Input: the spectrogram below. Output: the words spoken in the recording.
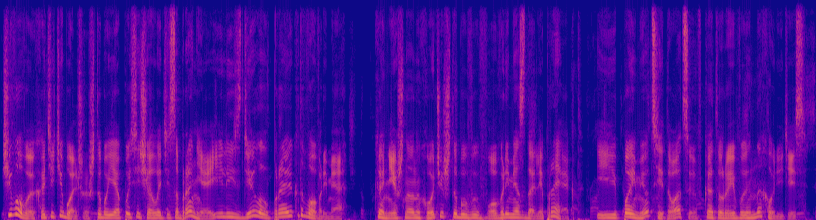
Чего вы хотите больше, чтобы я посещал эти собрания или сделал проект вовремя? Конечно, он хочет, чтобы вы вовремя сдали проект и поймет ситуацию, в которой вы находитесь.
